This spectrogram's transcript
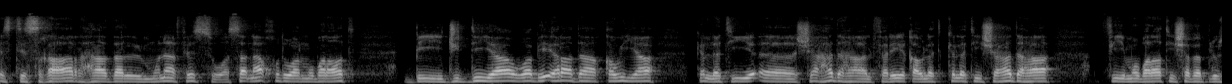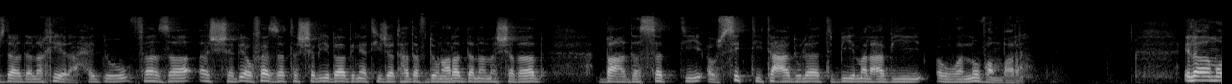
استصغار هذا المنافس وسنأخذ المباراة بجدية وبإرادة قوية. كالتي شاهدها الفريق أو كالتي شاهدها في مباراة شباب بلوزداد الأخيرة حيث فاز الشبيب أو فازت الشبيبة بنتيجة هدف دون رد أمام الشباب بعد ست أو ست تعادلات بملعب أول نوفمبر. إلى موضوع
